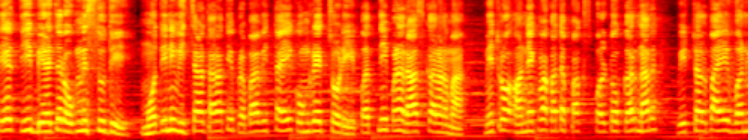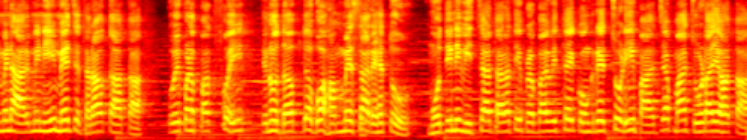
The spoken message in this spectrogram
તેરથી બે હજાર ઓગણીસ સુધી. મોદીની વિચારધારાથી પ્રભાવિત થઈ કોંગ્રેસ છોડી. પત્ની પણ રાજકારણમાં. મિત્રો, અનેક વખત પક્ષ પલટો કરનાર વિઠ્ઠલભાઈ વનમેન આર્મીની ઇમેજ ધરાવતા હતા. કોઈ પણ પક્ષ હોય, તેનો દબદબો હંમેશા રહેતો. મોદીની વિચારધારાથી પ્રભાવિત થઈ કોંગ્રેસ છોડી ભાજપમાં જોડાયા હતા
